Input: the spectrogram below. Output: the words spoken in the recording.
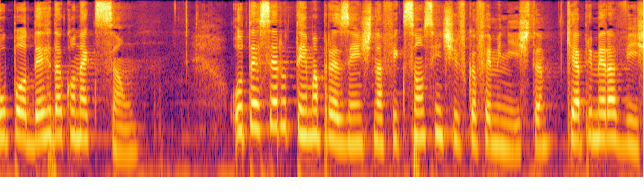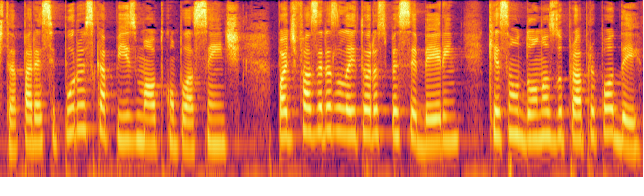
O poder da conexão. O terceiro tema presente na ficção científica feminista, que à primeira vista parece puro escapismo autocomplacente, pode fazer as leitoras perceberem que são donas do próprio poder.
